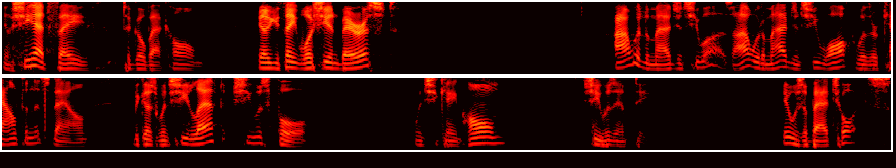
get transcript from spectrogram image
You know, she had faith to go back home. You know, you think, was she embarrassed? I would imagine she was. I would imagine she walked with her countenance down because when she left, she was full. When she came home, she was empty. It was a bad choice.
